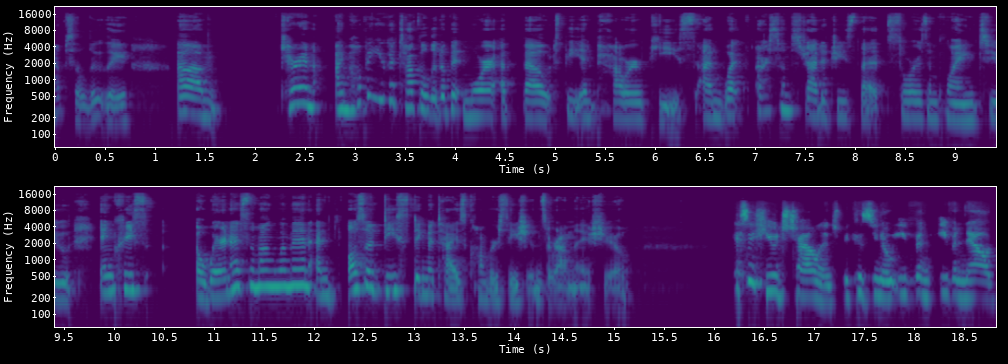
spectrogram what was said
Absolutely. Um, Karen, I'm hoping you could talk a little bit more about the empower piece and what are some strategies that SOAR is employing to increase awareness among women and also destigmatize conversations around the issue. It's a huge challenge because you know even even now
